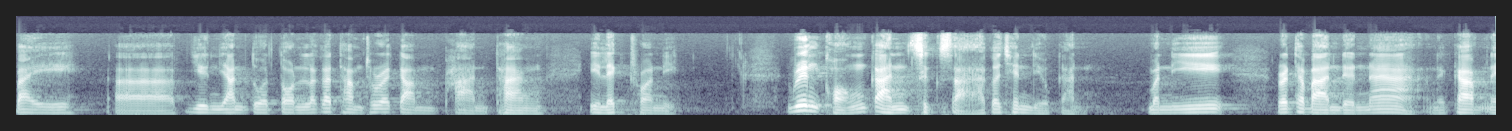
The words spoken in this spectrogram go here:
ไปยืนยันตัวตน แล้วก็ทำธุรกรรมผ่านทางอิเล็กทรอนิกส์ เรื่องของการศึกษาก็เช่นเดียวกัน วันนี้รัฐบาลเดินหน้านะครับใน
